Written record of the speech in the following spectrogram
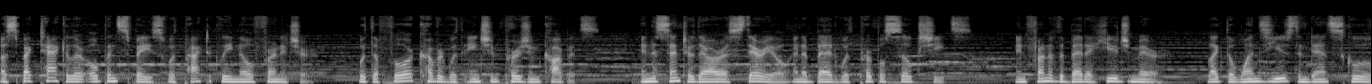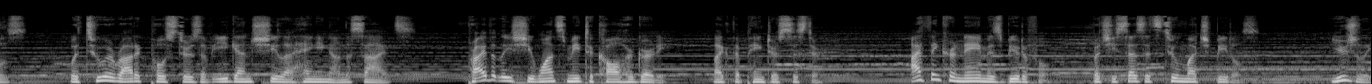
a spectacular open space with practically no furniture, with the floor covered with ancient Persian carpets, in the center, there are a stereo and a bed with purple silk sheets. In front of the bed, a huge mirror, like the ones used in dance schools, with two erotic posters of Egon Schiele hanging on the sides. Privately, she wants me to call her Gerti, like the painter's sister. I think her name is beautiful, but she says it's too much Beatles. Usually,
